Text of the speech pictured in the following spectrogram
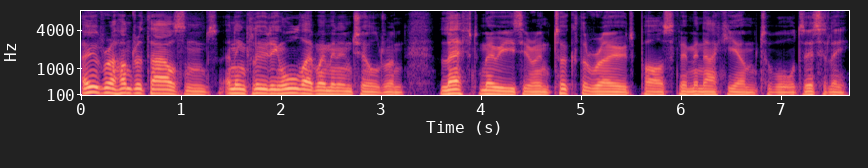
over a hundred thousand and including all their women and children, left Moesia and took the road past Viminacium towards Italy.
